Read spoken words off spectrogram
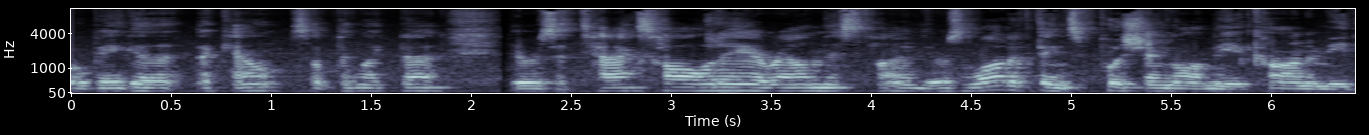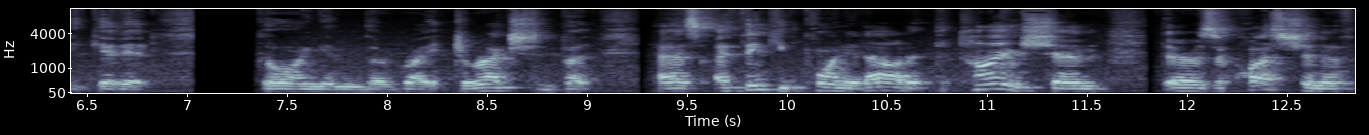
Omega account, something like that. There was a tax holiday around this time. There was a lot of things pushing on the economy to get it going in the right direction. But as I think you pointed out at the time, Shen, there was a question of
